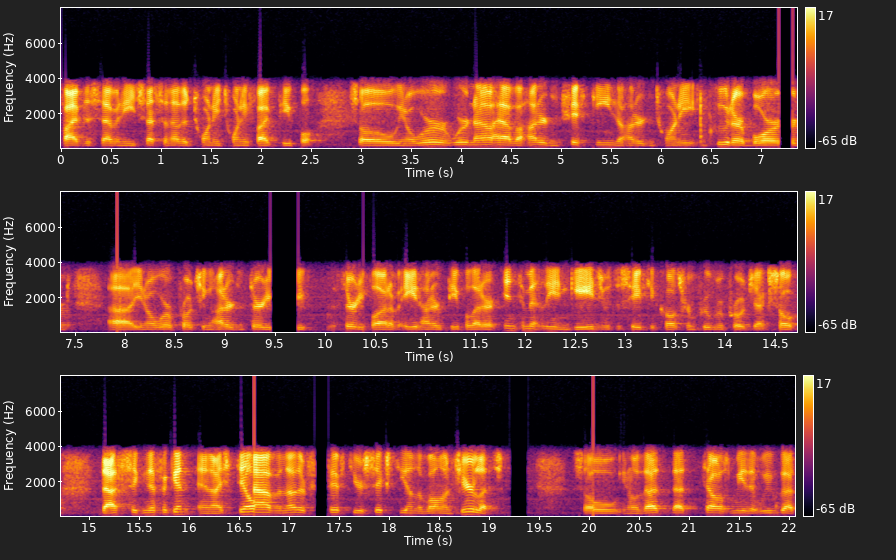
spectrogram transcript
five to seven each. That's another 20, 25 people. So you know we're we're now have 115 to 120, include our board. Uh, you know we're approaching 130 30 people out of 800 people that are intimately engaged with the safety culture improvement project. So that's significant, and I still have another 50 or 60 on the volunteer list. So, you know, that, that tells me that we've got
